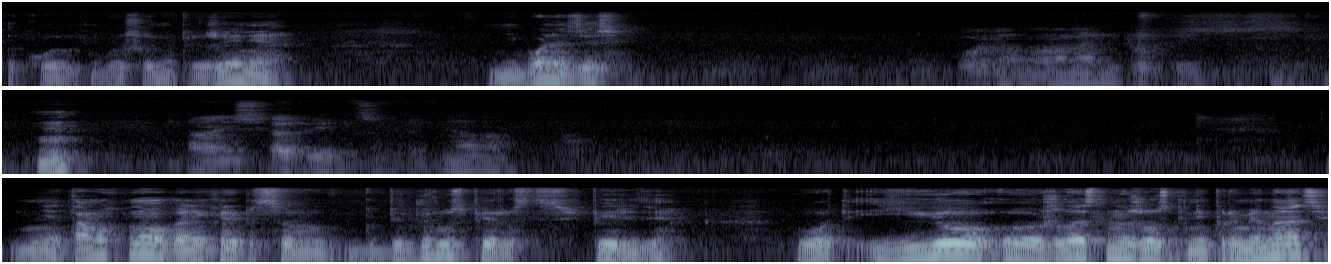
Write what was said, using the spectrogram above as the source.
такое вот небольшое напряжение. Не больно здесь? Понял, но она не только из всегда крепится, это не она. Нет, там их много, они крепятся к бедру спереди. Вот. Ее э, желательно жестко не проминать,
